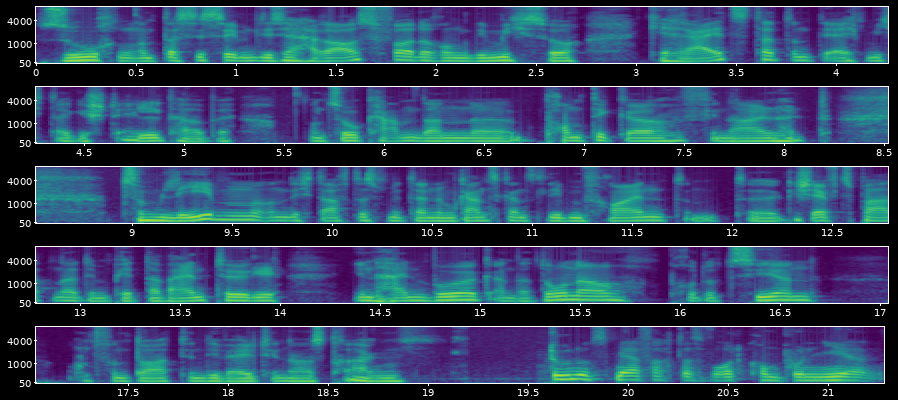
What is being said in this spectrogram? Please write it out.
suchen. Und das ist eben diese Herausforderung, die mich so gereizt hat und der ich mich da gestellt habe. Und so kam dann äh, Pontica final halt zum Leben und ich darf das mit einem ganz, ganz lieben Freund und äh, Geschäftspartner, dem Peter Weintögel, in Hainburg an der Donau produzieren und von dort in die Welt hinaustragen. Du nutzt mehrfach das Wort komponieren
